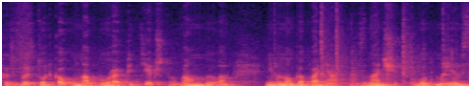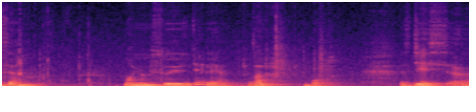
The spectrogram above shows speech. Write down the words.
как бы только у набора петель, чтобы вам было немного понятно. Значит, вот моя вся, мое все изделие, да, вот. Здесь э,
